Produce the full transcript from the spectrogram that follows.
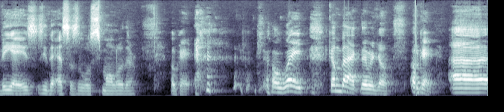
VAs. See the S is a little smaller there. Okay. oh wait, come back. There we go. Okay. Uh,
